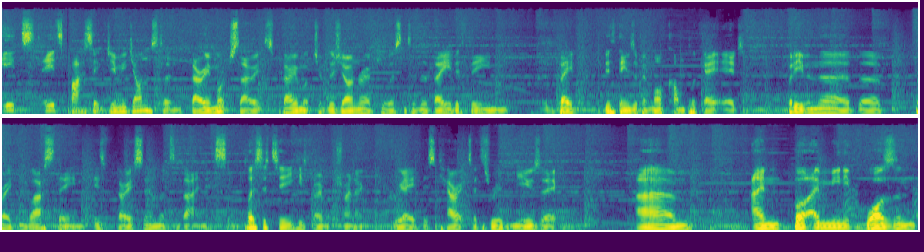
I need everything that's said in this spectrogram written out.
it's it's classic Jimmy Johnston, very much so. It's very much of the genre. If you listen to the Vader theme, the Vader theme's a bit more complicated, but even the the Breaking Glass theme is very similar to that in its simplicity. He's very much trying to create this character through the music. Um, and but I mean, it wasn't.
